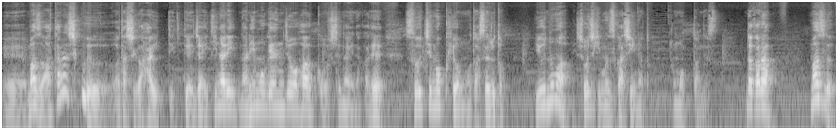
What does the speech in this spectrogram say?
えー、まず新しく私が入ってきてじゃあいきなり何も現状把握をしてない中で数値目標を持たせるというのは正直難しいなと思ったんです。だからまず、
